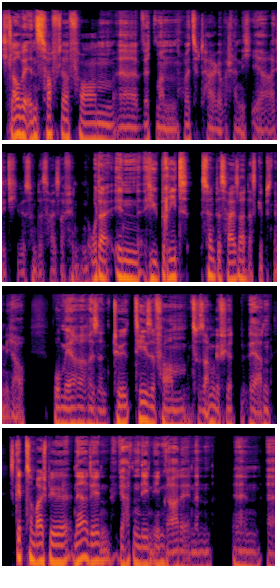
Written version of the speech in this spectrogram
ich glaube, in Softwareform äh, wird man heutzutage wahrscheinlich eher additive Synthesizer finden. Oder in Hybrid-Synthesizer, das gibt es nämlich auch, wo mehrere Syntheseformen zusammengeführt werden. Es gibt zum Beispiel, ne, den, wir hatten den eben gerade in den, in den, äh,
